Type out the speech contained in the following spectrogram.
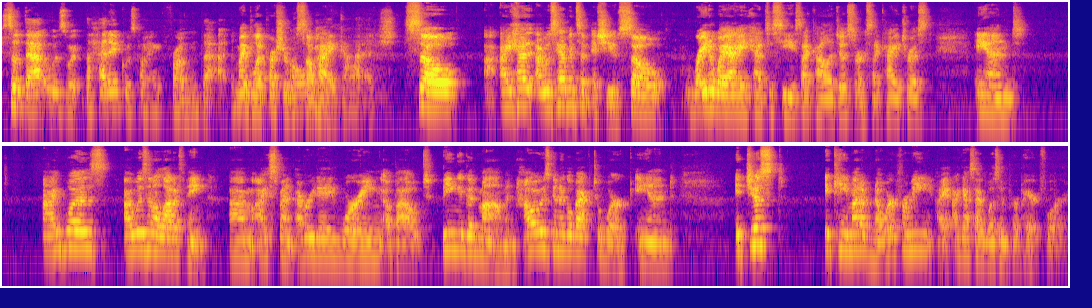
So that was where the headache was coming from. That My blood pressure was oh so high. Oh my gosh. So I had I was having some issues. So right away I had to see a psychologist or a psychiatrist, and I was I was in a lot of pain. Um, I spent every day worrying about being a good mom and how I was going to go back to work, and it just it came out of nowhere for me. I, I guess I wasn't prepared for it.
